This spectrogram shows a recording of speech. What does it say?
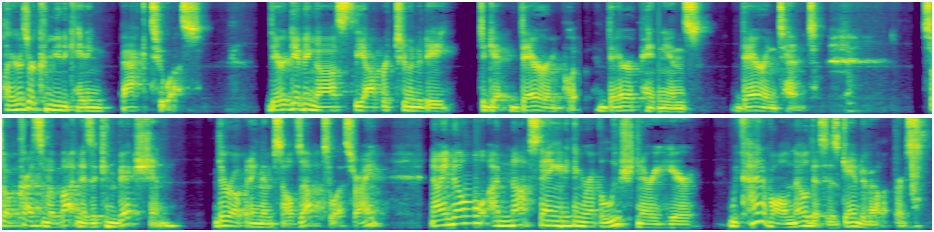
players are communicating back to us. They're giving us the opportunity to get their input, their opinions, their intent. So a press of a button is a conviction. They're opening themselves up to us, right? Now, I know I'm not saying anything revolutionary here. We kind of all know this as game developers.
